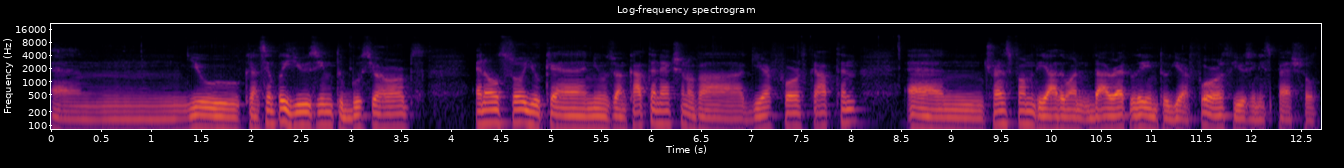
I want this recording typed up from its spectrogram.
and you can simply use him to boost your orbs and also you can use one captain action of a Gear Force captain and transform the other one directly into Gear Force using his special.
